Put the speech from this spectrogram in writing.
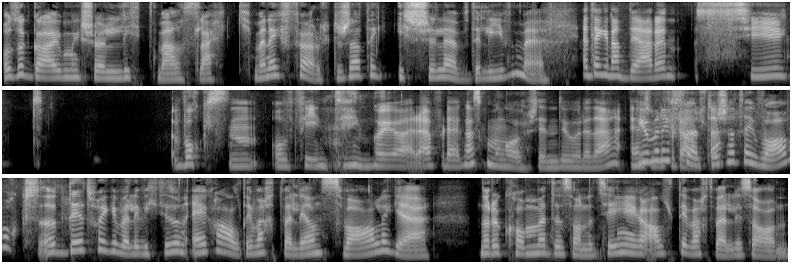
Og så ga jeg meg sjøl litt mer slack. Men jeg følte ikke at jeg ikke levde livet mitt. Jeg tenker at det er en sykt voksen og fin ting å gjøre, for det er ganske mange år siden du gjorde det. Jo, men jeg følte ikke at jeg var voksen. Og det tror jeg er veldig viktig. Sånn, jeg har aldri vært veldig ansvarlig når det kommer til sånne ting. Jeg har alltid vært veldig sånn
